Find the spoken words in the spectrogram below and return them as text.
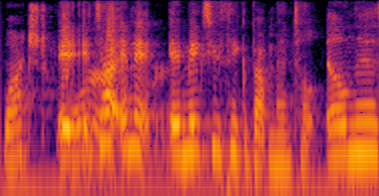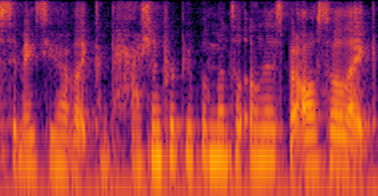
watched. It, it's and it, it makes you think about mental illness. It makes you have like compassion for people with mental illness, but also like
